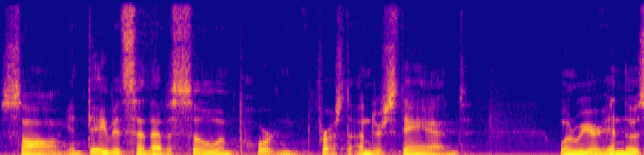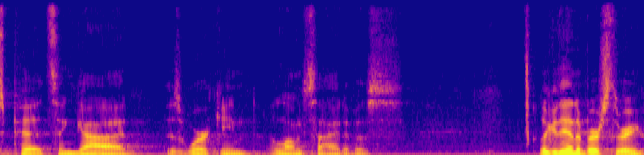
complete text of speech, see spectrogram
song. And David said that is so important for us to understand when we are in those pits and God is working alongside of us. Look at the end of verse 3. It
